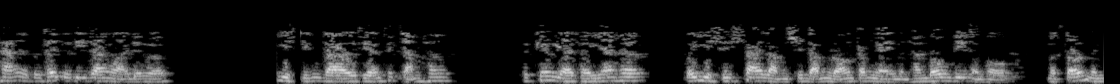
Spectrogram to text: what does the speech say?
tháng rồi tôi thấy tôi đi ra ngoài được rồi. Vì chuyện đời thì anh phải chậm hơn, phải kéo dài thời gian hơn. Bởi vì sự sai lầm, sự đậm loạn trong ngày mình 24 tiếng đồng hồ. Mà tối mình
